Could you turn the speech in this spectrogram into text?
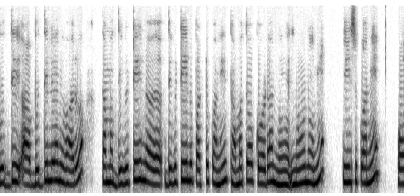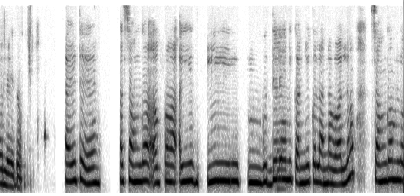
బుద్ధి ఆ బుద్ధి లేని వారు తమ దివిటీల దివిటీలు పట్టుకొని తమతో కూడా నూనెని తీసుకొని పోలేదు. అయితే సంఘ ఈ ఈ బుద్ధి లేని కన్యకలు అన్న వాళ్ళు సంఘంలో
